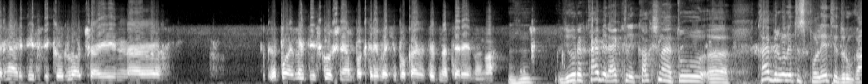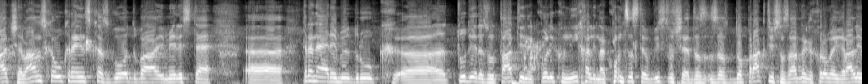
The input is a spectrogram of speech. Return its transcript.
trener je tisti, ki odloča in eh, lepo je imeti izkušnje, ampak treba jih pokazati tudi na terenu. No. Uh mhm. -huh. Jure, kaj bi rekli, kakšna je tu, uh, kaj je bilo letos poleti drugače, lanska ukrajinska zgodba, imeli ste, uh, trener je bil drug, uh, tudi rezultati nekoliko nihali, na koncu ste v bistvu še do, do, do praktično zadnjega kroga igrali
